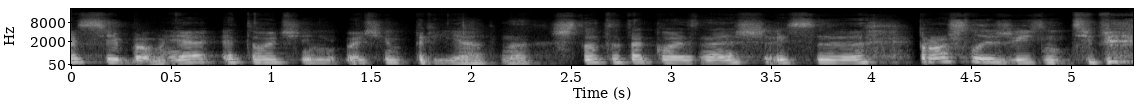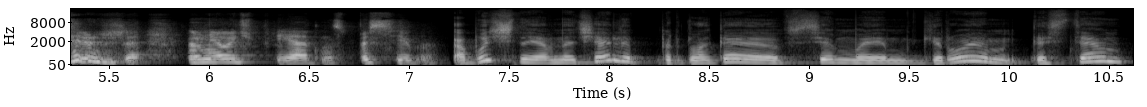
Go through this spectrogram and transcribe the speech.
Спасибо, мне это очень-очень приятно. Что-то такое, знаешь, из э, прошлой жизни теперь уже. Но мне очень приятно, спасибо. Обычно я вначале предлагаю всем моим героям, гостям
